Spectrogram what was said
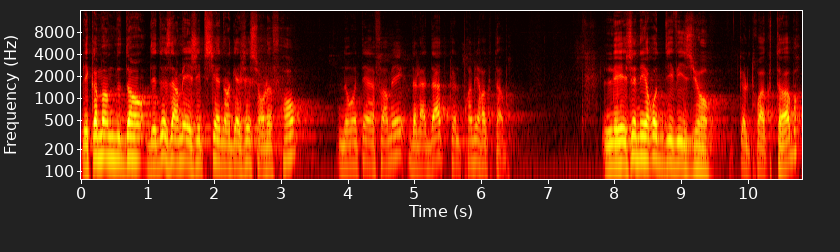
Les commandants des deux armées égyptiennes engagées sur le front n'ont été informés de la date que le 1er octobre. Les généraux de division que le 3 octobre,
